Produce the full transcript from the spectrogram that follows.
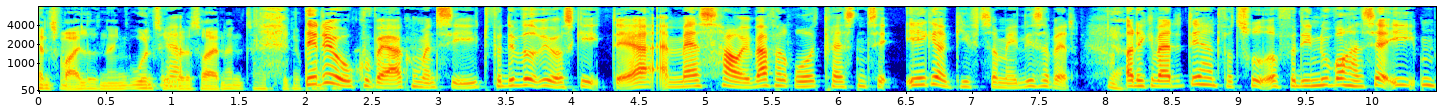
Hans vejledning, uanset Ja. ja. hvad det så er, han, han tænker Det på. det jo kunne være, kunne man sige, for det ved vi jo er sket, det er, at Mads har jo i hvert fald rådet Christen til ikke at gifte sig med Elisabeth. Ja. Og det kan være, det er det, han fortryder, fordi nu hvor han ser Iben,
